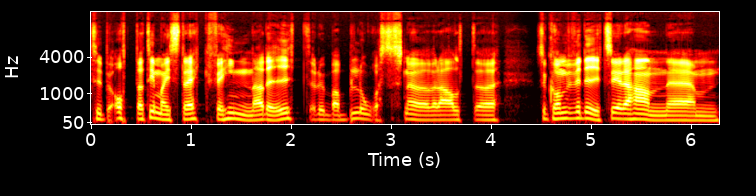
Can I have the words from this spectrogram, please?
typ åtta timmar i sträck för att hinna dit. Och det bara blåser snö överallt. Så kommer vi dit så är det han, ehm,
